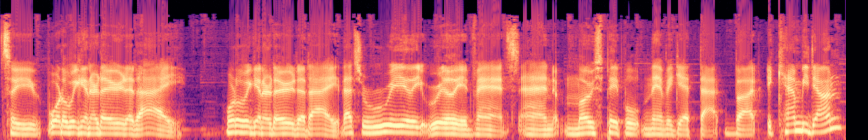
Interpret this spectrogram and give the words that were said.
So you, what are we going to do today? What are we going to do today? That's really, really advanced, and most people never get that, but it can be done.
